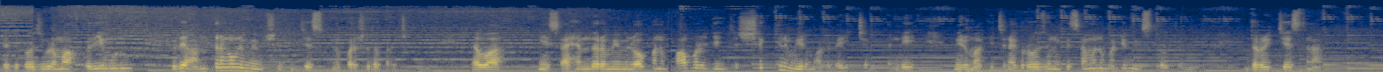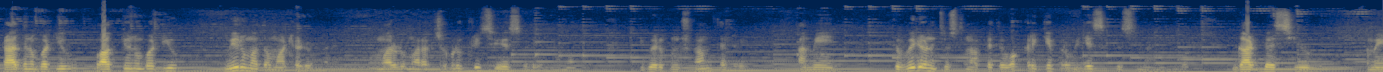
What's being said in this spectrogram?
ప్రతిరోజు కూడా మా హృదయమును హృదయ అంతరంగంలో మేము శుద్ధి చేసుకుని పరిశుద్ధపరచుకుని దవా నీ సహాయం ద్వారా మేము లోకాన్ని పాపలు జయించే శక్తిని మీరు మాకు దయచండి తండ్రి. మీరు మాకు ఇచ్చిన రోజునికి సమను బట్టి మీకు స్తోత్రం ఇద్దరు చేస్తున్న ప్రార్థన బట్టి వాక్యం బట్టి మీరు మాతో మాట్లాడున్నారు కుమారుడు మా రక్షకుడు క్రీస్తు చేస్తుంది వేడుకుంటున్నాం తండ్రి. ఆమె ఈ వీడియోని చూస్తున్న ప్రతి ఒక్కరికి ప్రభు చేసి గాడ్ బ్లెస్ యూ. ఆమె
